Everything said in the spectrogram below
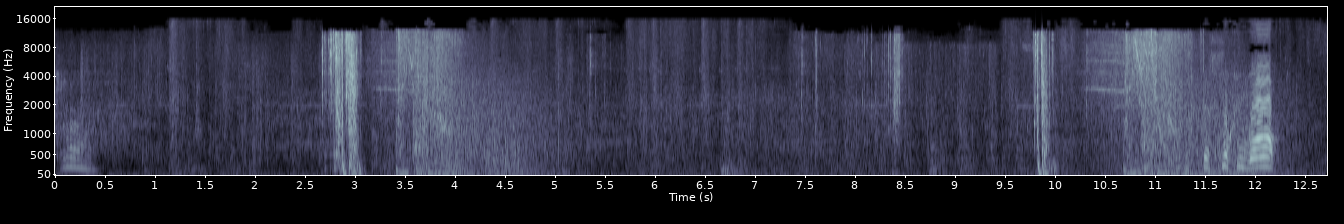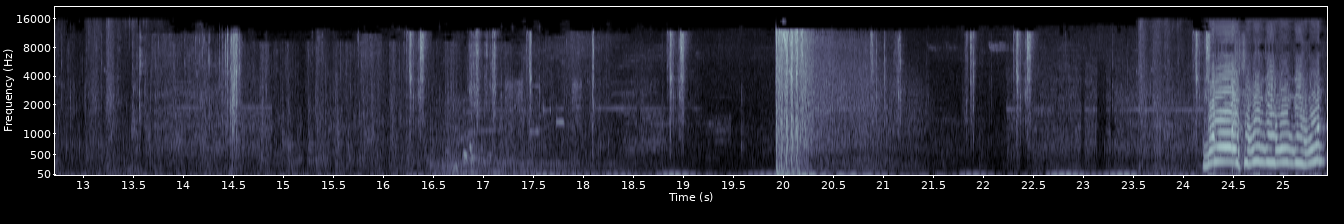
Just fucking go. No, it's a 1v1v1.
